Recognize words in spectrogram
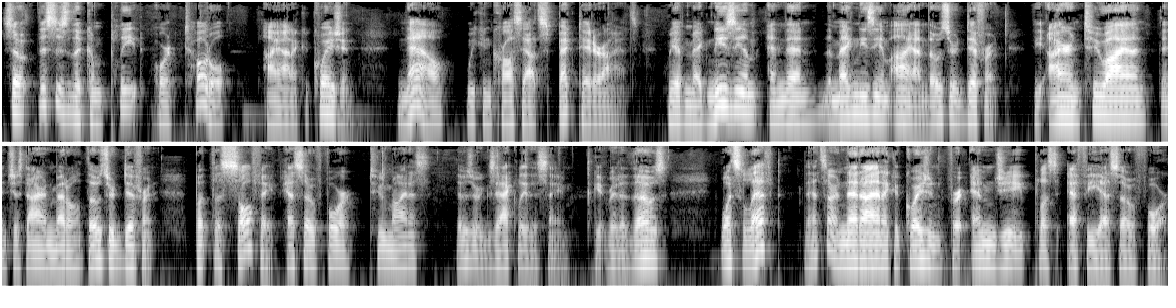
So this is the complete or total ionic equation. Now we can cross out spectator ions. We have magnesium and then the magnesium ion. Those are different. The iron 2 ion, then just iron metal, those are different. But the sulfate, SO4 2 minus, those are exactly the same. Get rid of those. What's left? That's our net ionic equation for Mg plus FeSO4.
